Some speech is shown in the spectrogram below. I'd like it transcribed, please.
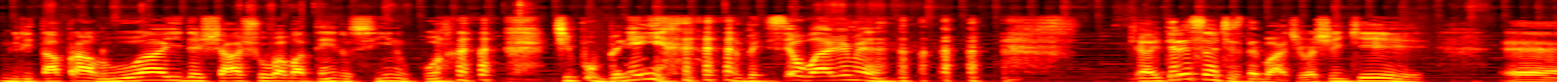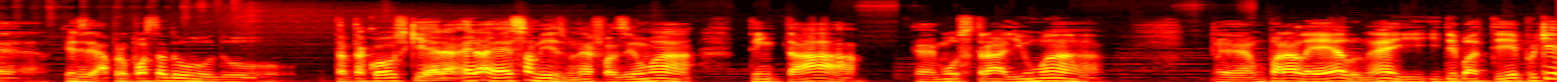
gritar pra lua e deixar a chuva batendo assim no corpo. tipo, bem, bem selvagem mesmo. é interessante esse debate. Eu achei que. É, quer dizer, a proposta do, do Tartakovsky era, era essa mesmo, né? Fazer uma. tentar é, mostrar ali uma, é, um paralelo, né, e, e, debater, porque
